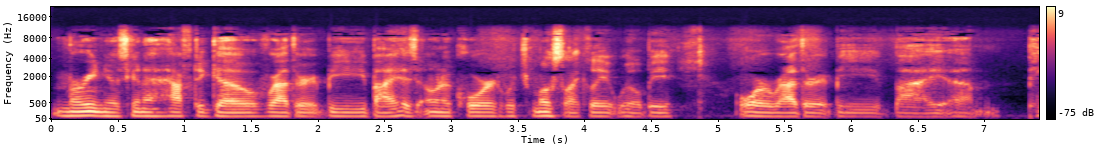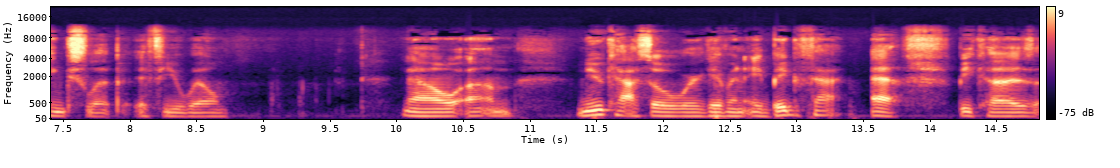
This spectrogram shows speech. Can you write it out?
Mourinho's going to have to go, rather it be by his own accord, which most likely it will be, or rather it be by um, pink slip, if you will. Now, um, Newcastle were given a big fat F because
